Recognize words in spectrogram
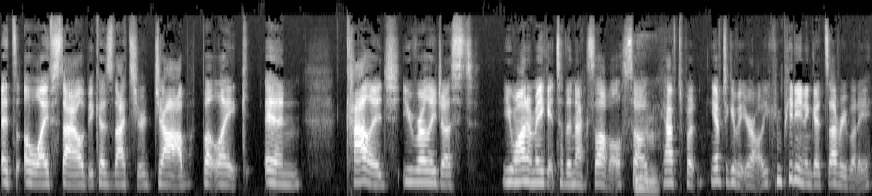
it's a lifestyle because that's your job. But like in college, you really just you want to make it to the next level. So Mhm. you have to put you have to give it your all. You're competing against everybody.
